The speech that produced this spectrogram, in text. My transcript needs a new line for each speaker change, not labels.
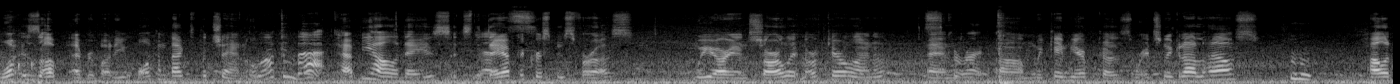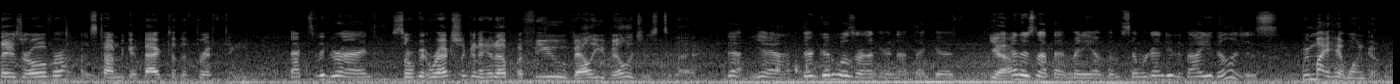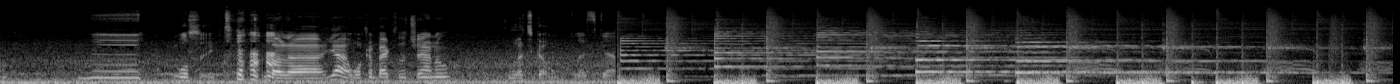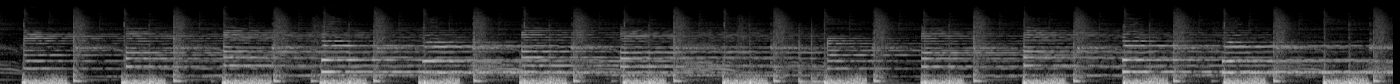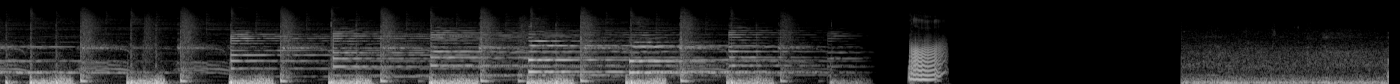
What is up, everybody? Welcome back to the channel.
Welcome back.
Happy holidays. It's the day after Christmas for us. We are in Charlotte, North Carolina. And
correct.
Um, we came here because we're itching to get out of the house. Holidays are over. It's time to get back to the thrifting.
Back to the grind.
So we're actually going to hit up a few value villages today.
That, yeah, their Goodwills around here are not that good.
Yeah.
And there's not that many of them, so we're gonna do the value villages.
we might hit one good one.
Nah.
We'll see. but uh, yeah, welcome back to the channel. Let's go.
Let's go.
